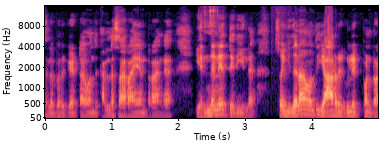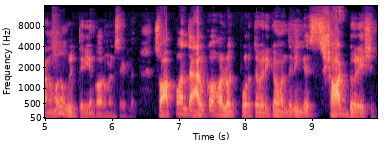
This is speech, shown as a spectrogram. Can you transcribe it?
சில பேர் கேட்டால் வந்து கள்ள சாராயன்றாங்க என்னன்னே தெரியல. ஸோ இதெல்லாம் வந்து யார் ரெகுலேட் பண்ணுறான்னு உங்களுக்கு தெரியும் கவர்மெண்ட் சைடில் ஸோ அப்போ அந்த ஆல்கஹால் பொறுத்த வரைக்கும் வந்து நீங்கள் ஷார்ட் டூரேஷன்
